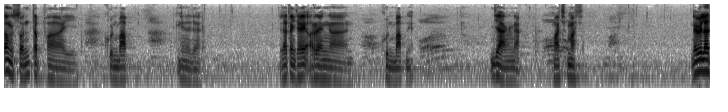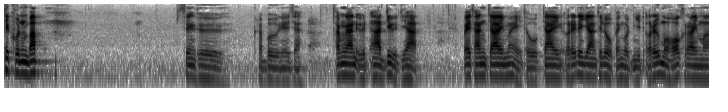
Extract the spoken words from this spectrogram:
ต้องสนตะพายคุณบับนี่นะจ๊ะแล้วต้องใช้แรงงานคุณบับเนี่ยอย่างหนักมัชมัชในเวลาที่คุณบับซึ่งคือ กระบือเนี่ยจะทำงานอืดอาดยืดยาดไปทันใจไม่ถูกใจหรือได้ยามที่ลูกไปหงุดหงิด หรือโมโหใครมา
